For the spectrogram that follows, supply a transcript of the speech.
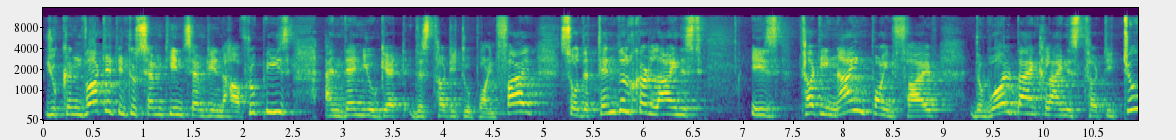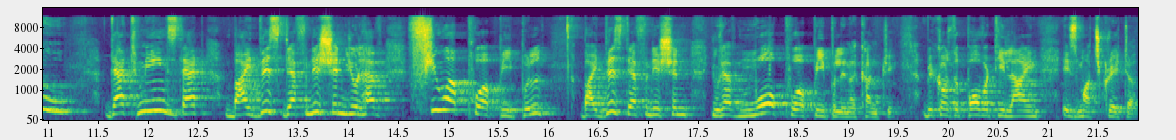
you convert it into 17, 17 and a half rupees, and then you get this 32.5. So the Tendulkar line is, is 39.5, the World Bank line is 32. That means that by this definition, you'll have fewer poor people. By this definition, you'll have more poor people in a country because the poverty line is much greater.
